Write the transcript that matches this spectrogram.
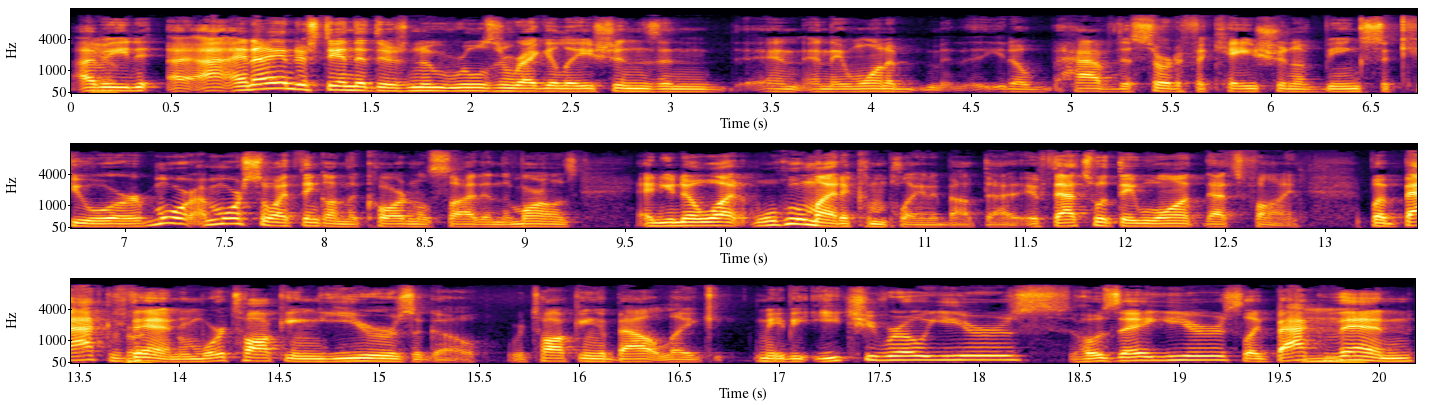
I mean, I, and I understand that there's new rules and regulations, and and and they want to, you know, have the certification of being secure. More, more so, I think, on the Cardinals side than the Marlins. And you know what? Well, who am I to complain about that? If that's what they want, that's fine. But back then, when we're talking years ago, we're talking about like maybe Ichiro years, Jose years. Like back then,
